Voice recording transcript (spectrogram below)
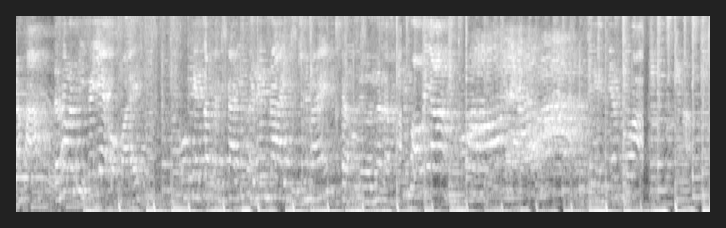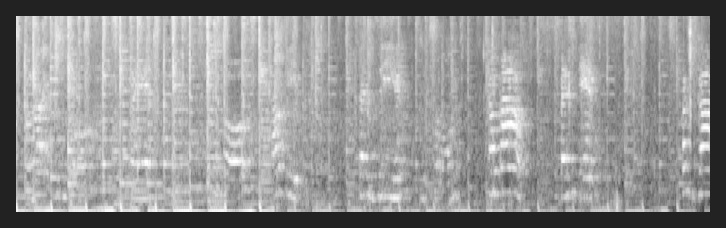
นะคะ แต่ถ้ามันผิดก็แยกออกไว้ โอเคจำกติกาที่เคยเล่นได้อยู่ใช่ไหมแบบเดิมนั่นแหละค่ะพร้อมหรือยังพร้อมแล้วค่ะโอเคเตรียมตัวได้แปดสองเก้าสิบแปดสิบสี่สิบสองเก้าเก้าแปดสิบเอ็ดเก้าสิบเก้า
